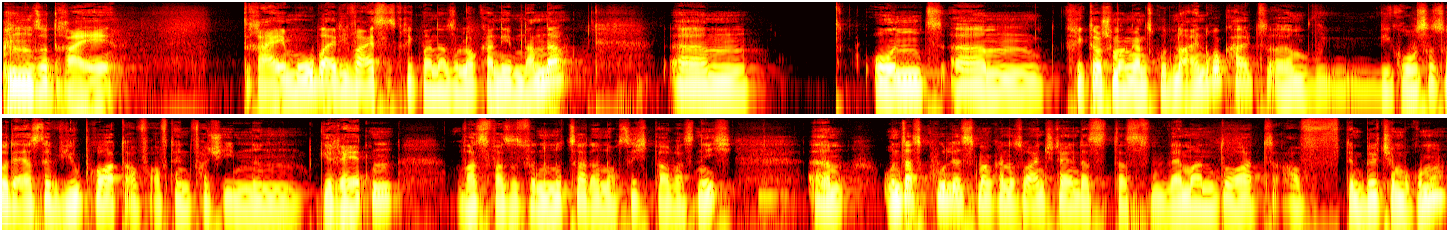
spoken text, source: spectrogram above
so drei, drei Mobile Devices kriegt man da so locker nebeneinander. Ähm, und ähm, kriegt auch schon mal einen ganz guten Eindruck halt, ähm, wie groß ist so der erste Viewport auf, auf den verschiedenen Geräten, was, was ist für den Nutzer dann noch sichtbar, was nicht. Mhm. Ähm, und was cool ist, man kann es so einstellen, dass, dass wenn man dort auf dem Bildschirm rum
